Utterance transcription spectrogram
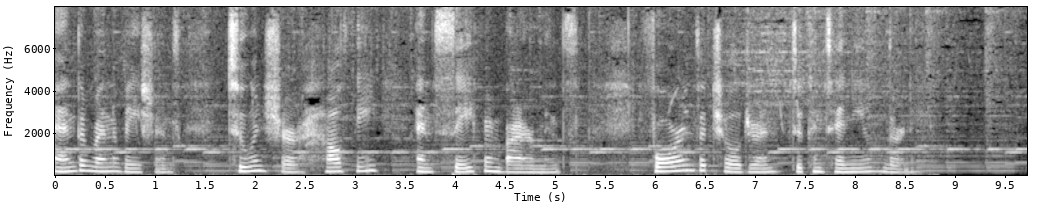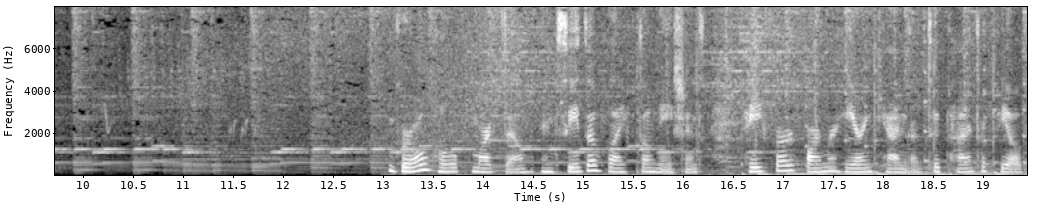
and the renovations to ensure healthy and safe environments for the children to continue learning. Grow Hope Markdale and Seeds of Life donations pay for a farmer here in Canada to plant a field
